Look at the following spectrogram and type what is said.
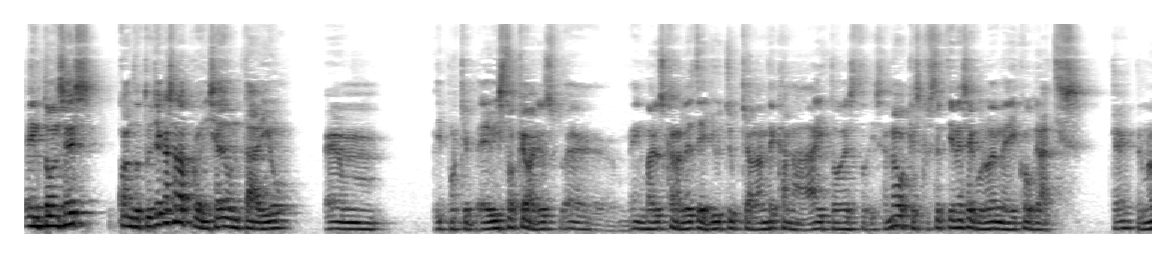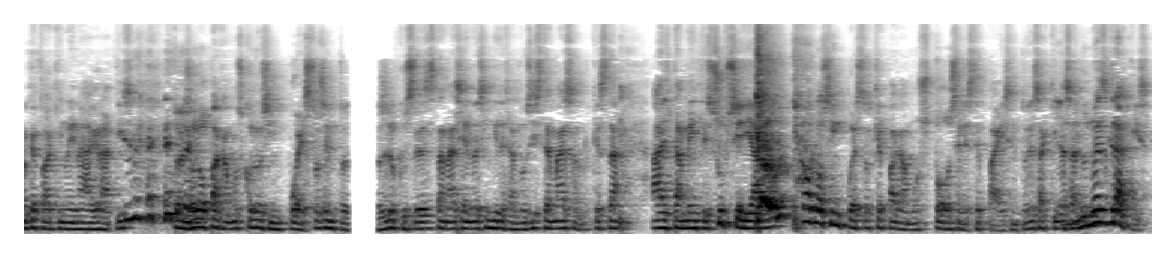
Entonces, cuando tú llegas a la provincia de Ontario, em, y porque he visto que varios, eh, en varios canales de YouTube que hablan de Canadá y todo esto, dicen, no, que es que usted tiene seguro de médico gratis. ¿ok? Primero que todo, aquí no hay nada gratis. Todo eso lo pagamos con los impuestos. Entonces, lo que ustedes están haciendo es ingresando a un sistema de salud que está altamente subsidiado por los impuestos que pagamos todos en este país. Entonces, aquí la salud no es gratis,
